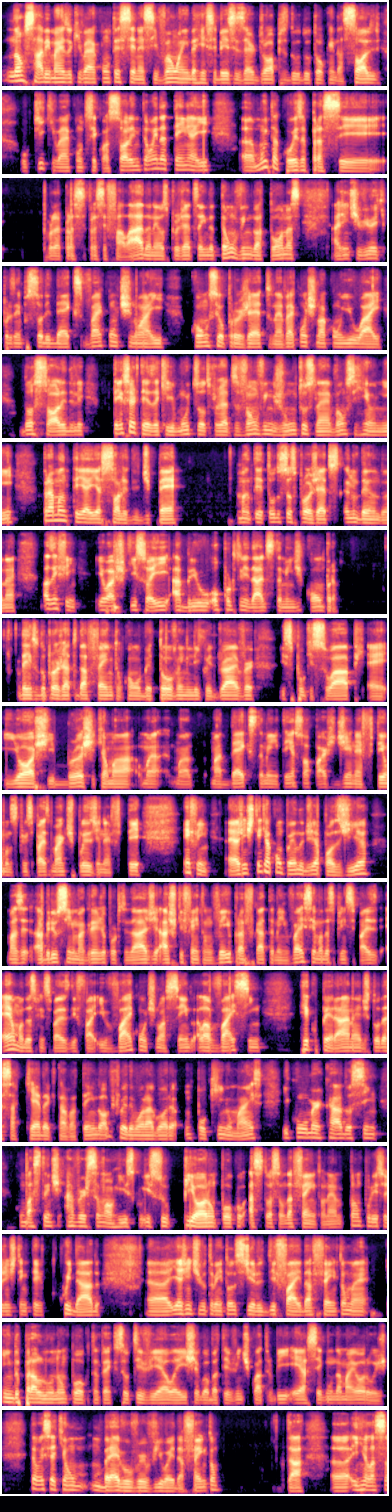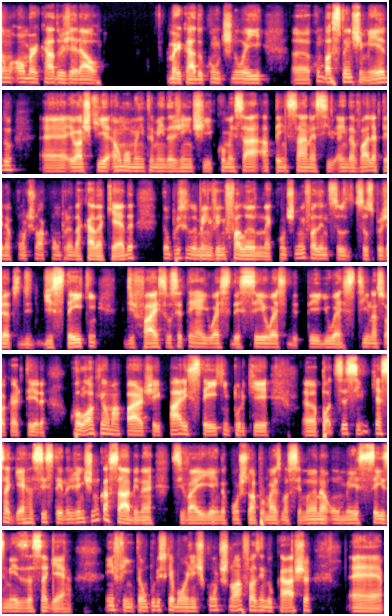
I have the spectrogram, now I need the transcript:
não sabe mais o que vai acontecer, né, se vão ainda receber esses airdrops do do token da Solid, o que que vai acontecer com a Solid, então ainda tem aí, hã, muita coisa para ser pra ser falada, né, os projetos ainda estão vindo à tonas. A gente viu aí que, por exemplo, Solidex vai continuar aí com o seu projeto, né, vai continuar com o UI do Solidly. Tenho certeza que muitos outros projetos vão vir juntos, né, vão se reunir para manter aí a Solid de pé, manter todos os seus projetos andando, né. Mas enfim, eu acho que isso aí abriu oportunidades também de compra dentro do projeto da Phantom, como Beethoven, Liquid Driver, Spook Swap, eh, Yoshi, Brush, que é uma, uma, uma, uma DEX também, tem a sua parte de NFT, uma das principais marketplaces de NFT. Enfim, eh, a gente tem que ir acompanhando dia após dia, mas abriu sim uma grande oportunidade. Acho que Phantom veio para ficar também, vai ser uma das principais, é uma das principais DeFi e vai continuar sendo. Ela vai sim recuperar, né, de toda essa queda que estava tendo. Óbvio que vai demorar agora um pouquinho mais e com o mercado assim com bastante aversão ao risco, isso piora um pouco a situação da Phantom, né? Então por isso a gente tem que ter cuidado. Uh, e a gente viu também todo esse dinheiro de DeFi da Phantom né, indo para a Luna um pouco, tanto é que seu TVL aí chegou a bater 24 bi, é a segunda maior hoje. Então esse aqui é um, um breve overview aí da Phantom, tá? Uh, em relação ao mercado geral, o mercado continua aí uh, com bastante medo. É, eu acho que é um momento também da gente começar a pensar né, se ainda vale a pena continuar comprando a cada queda. Então, por isso que eu também venho falando, né? Continue fazendo seus, seus projetos de, de staking, DeFi. Se você tem aí USDC, USDT, UST na sua carteira, coloque uma parte aí para staking, porque Uh, pode ser sim que essa guerra se estenda. A gente nunca sabe, né? Se vai ainda continuar por mais uma semana, um mês, seis meses essa guerra. Enfim, então por isso que é bom a gente continuar fazendo caixa. É,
